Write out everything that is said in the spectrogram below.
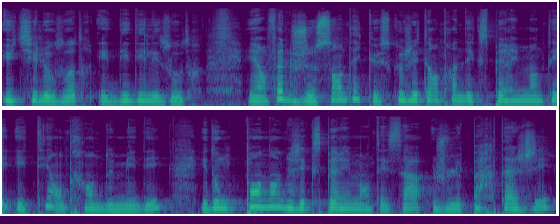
utile aux autres et d'aider les autres. Et en fait, je sentais que ce que j'étais en train d'expérimenter était en train de m'aider. Et donc, pendant que j'expérimentais ça, je le partageais.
